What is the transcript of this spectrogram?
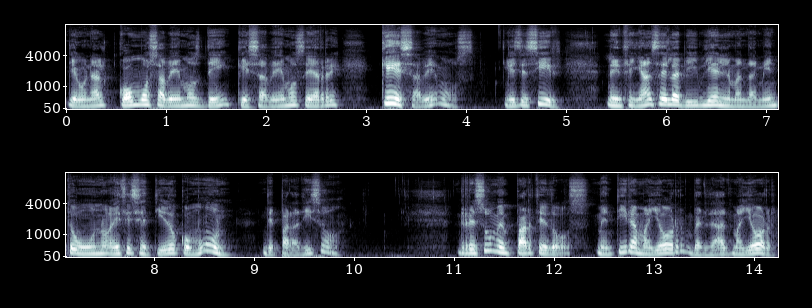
diagonal, cómo sabemos de, que sabemos R, qué sabemos. Es decir, la enseñanza de la Biblia en el mandamiento 1 es el sentido común de paradiso. Resumen parte 2. Mentira mayor, verdad mayor.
